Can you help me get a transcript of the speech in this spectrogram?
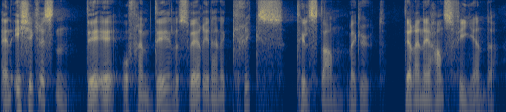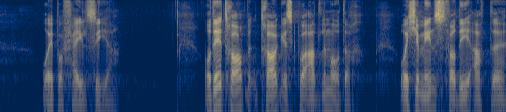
en ikke-kristen, det er å fremdeles være i denne krigstilstand med Gud, der en er hans fiende og er på feil side. Og det er tra tragisk på alle måter, og ikke minst fordi at eh,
